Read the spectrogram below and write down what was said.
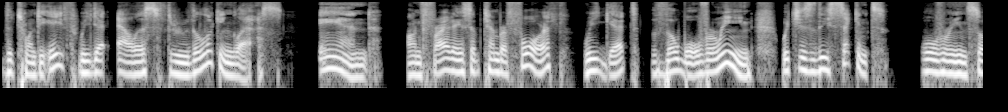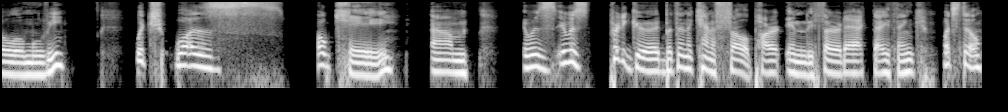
the 28th, we get Alice through the looking glass. And on Friday, September 4th, we get The Wolverine, which is the second Wolverine solo movie, which was okay. Um, it was it was pretty good, but then it kind of fell apart in the third act, I think. But still,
